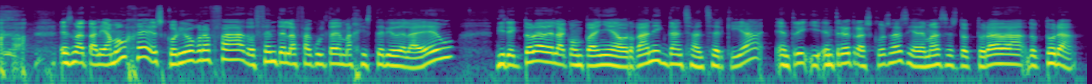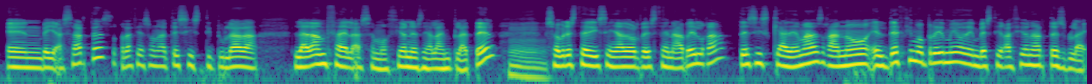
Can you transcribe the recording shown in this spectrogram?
es Natalia Monge, es coreógrafa, docente en la Facultad de Magisterio de la EU, directora de la compañía Organic Dance and Cherquía, entre, entre otras cosas, y además es doctorada, doctora en Bellas Artes, gracias a una tesis titulada La danza de las emociones de Alain Platel, sobre este diseñador de escena belga, tesis que además ganó el décimo premio de investigación Artes Blay.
